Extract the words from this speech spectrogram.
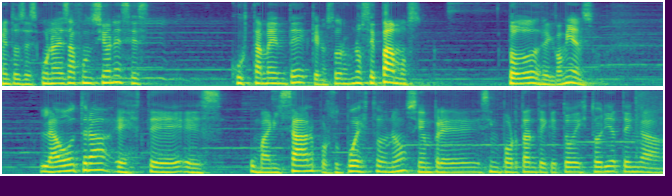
Entonces, una de esas funciones es justamente que nosotros no sepamos todo desde el comienzo. La otra este, es humanizar, por supuesto, ¿no? Siempre es importante que toda historia tenga,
